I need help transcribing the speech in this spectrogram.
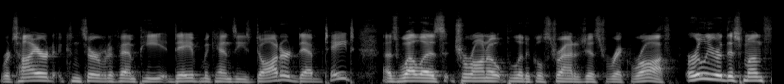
retired Conservative MP Dave MacKenzie's daughter, Deb Tate, as well as Toronto political strategist Rick Roth. Earlier this month,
